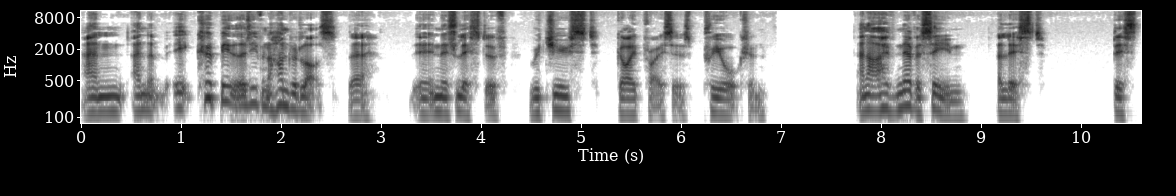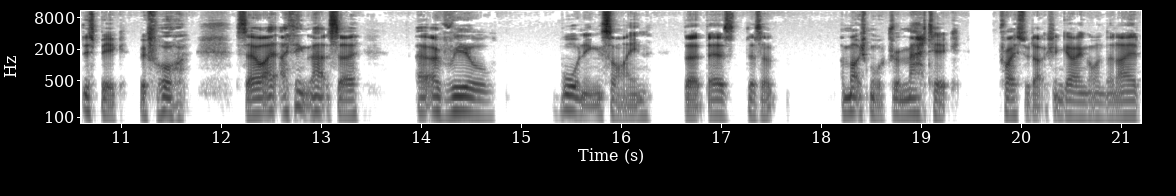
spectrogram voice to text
and and it could be that there's even a hundred lots there in this list of reduced guide prices pre-auction, and I've never seen a list this this big before, so I, I think that's a a real warning sign that there's there's a, a much more dramatic price reduction going on than I had,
